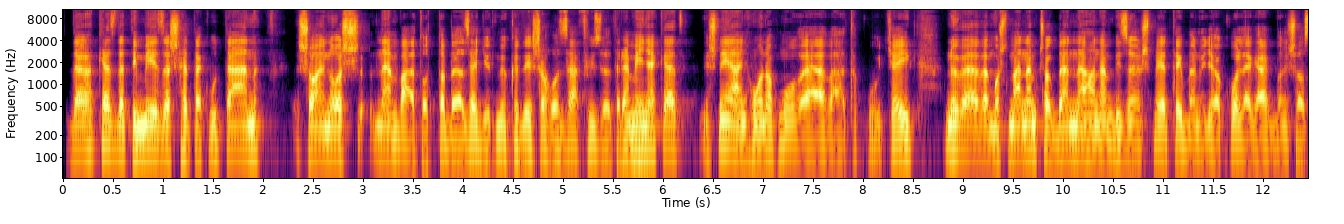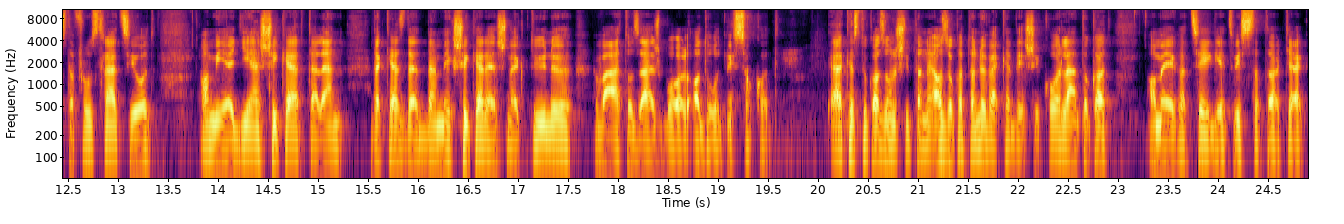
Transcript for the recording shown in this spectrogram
de a kezdeti mézes hetek után sajnos nem váltotta be az együttműködés a hozzáfűzött reményeket, és néhány hónap múlva elváltak útjaik, növelve most már nem csak benne, hanem bizonyos mértékben ugye a kollégákban is azt a frusztrációt, ami egy ilyen sikertelen, de kezdetben még sikeresnek tűnő változásból adódni szokott elkezdtük azonosítani azokat a növekedési korlátokat, amelyek a cégét visszatartják.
